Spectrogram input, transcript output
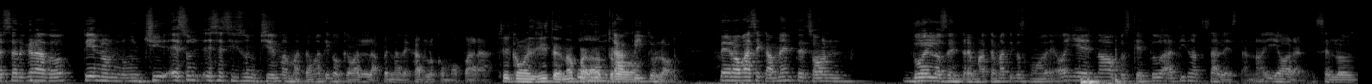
tercer grado tiene un, un chi- es un- ese sí es un chisme matemático que vale la pena dejarlo como para Sí, como dijiste, ¿no? Para un otro... capítulo. Pero básicamente son duelos entre matemáticos como de, oye, no, pues que tú, a ti no te sale esta, ¿no? Y órale, se los,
